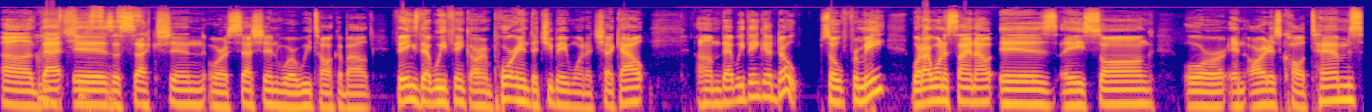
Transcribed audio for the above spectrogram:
Uh, that is a section or a session where we talk about things that we think are important that you may want to check out, um, that we think are dope. So for me, what I want to sign out is a song or an artist called Tems.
